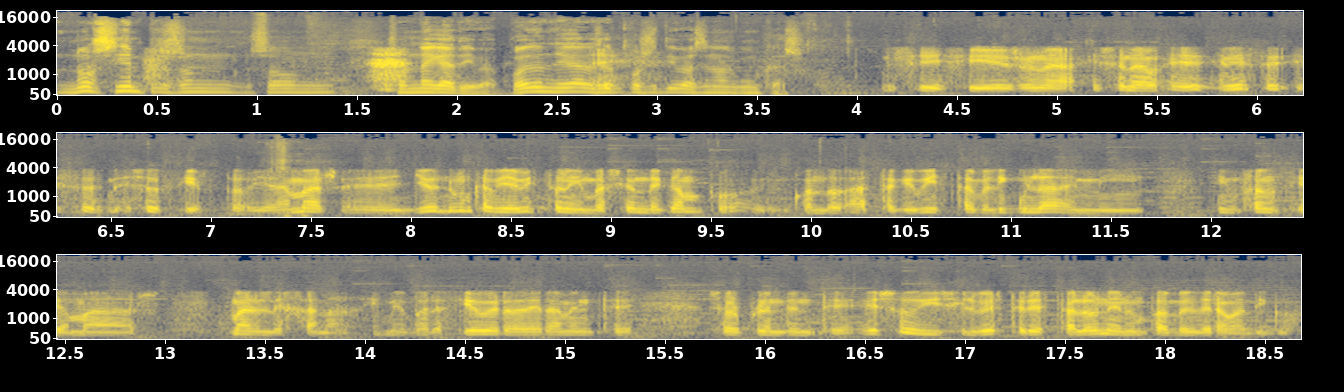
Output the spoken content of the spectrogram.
no siempre son, son, son negativas, pueden llegar a ser positivas en algún caso. Sí, sí, es una, es una eh, en este, eso, eso, es cierto. Y además, eh, yo nunca había visto una invasión de campo cuando hasta que vi esta película en mi infancia más, más lejana y me pareció verdaderamente sorprendente. Eso y Sylvester Stallone en un papel dramático.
